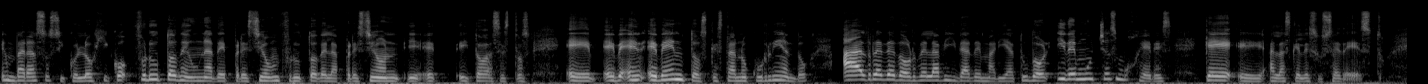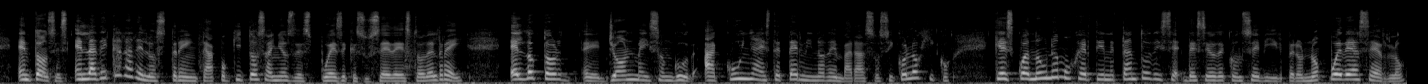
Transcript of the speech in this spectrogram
embarazo psicológico fruto de una depresión, fruto de la presión y, eh, todos estos eh, eventos que están ocurriendo alrededor de la vida de María Tudor y de muchas mujeres que, eh, a las que le sucede esto. Entonces, en la década de los 30, poquitos años después de que sucede esto del rey, el doctor John Mason Good acuña este término de embarazo psicológico, que es cuando una mujer tiene tanto deseo de concebir, pero no puede hacerlo,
